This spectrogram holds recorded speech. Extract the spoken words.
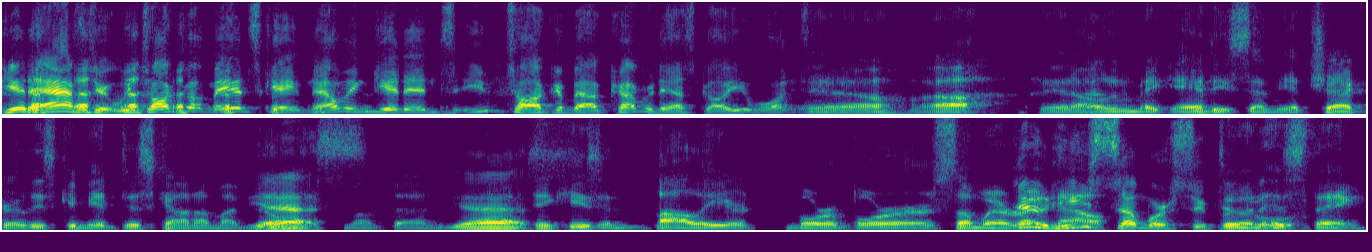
get after it. We talked about Manscaped. Now we can get into you talk about CoverDesk all you want to. You know, uh, you know, I'm gonna make Andy send me a check or at least give me a discount on my bill yes. next month. Then, yes, I think he's in Bali or Bora Bora or somewhere Dude, right now. he's somewhere super doing cool. his thing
